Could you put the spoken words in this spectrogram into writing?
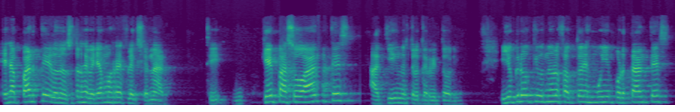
es la parte donde nosotros deberíamos reflexionar. ¿Sí? ¿Qué pasó antes aquí en nuestro territorio? Y yo creo que uno de los factores muy importantes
